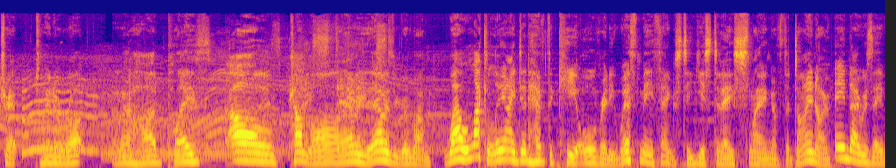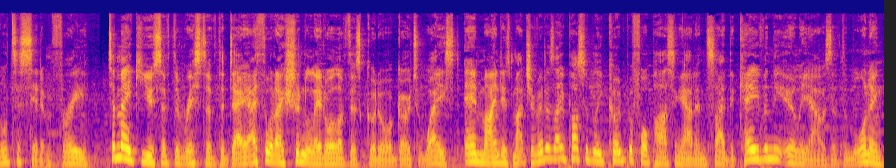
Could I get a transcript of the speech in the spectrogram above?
trapped between a rock and a hard place. Oh, come on, that was, that was a good one. Well, luckily I did have the key already with me thanks to yesterday's slaying of the dino, and I was able to set him free. To make use of the rest of the day, I thought I shouldn't let all of this good ore go to waste, and mind as much of it as I possibly could before passing out inside the cave in the early hours of the morning.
